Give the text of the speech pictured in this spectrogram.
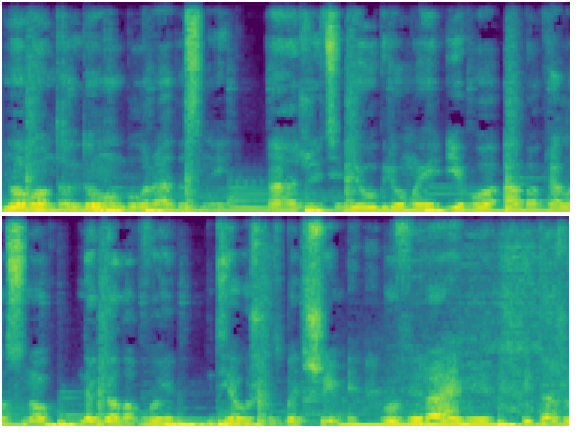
Но он так думал, был радостный. А жители угрюмые его обокрала с ног до головы Девушка с большими буферами И даже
